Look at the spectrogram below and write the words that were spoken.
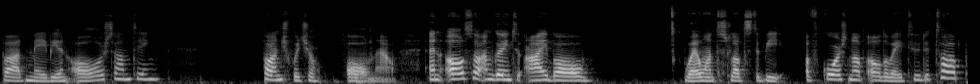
but maybe an awl or something, punch with your awl now. And also I'm going to eyeball where I want the slots to be. Of course, not all the way to the top,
